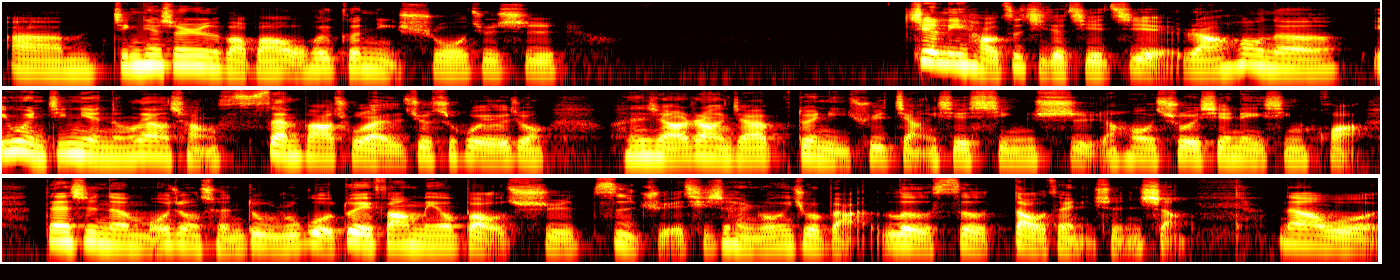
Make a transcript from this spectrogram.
嗯今天生日的宝宝，我会跟你说，就是。建立好自己的结界，然后呢，因为你今年能量场散发出来的就是会有一种很想要让人家对你去讲一些心事，然后说一些内心话。但是呢，某种程度，如果对方没有保持自觉，其实很容易就把垃圾倒在你身上。那我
